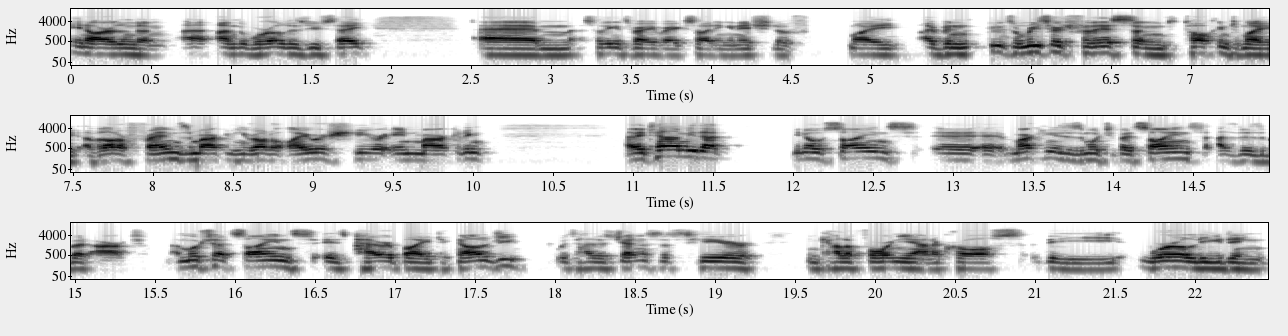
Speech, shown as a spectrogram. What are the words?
in Ireland and, uh, and the world, as you say. Um, so I think it's a very, very exciting initiative. My, I've been doing some research for this and talking to my, a lot of friends in marketing here, a lot of Irish here in marketing. And they tell me that you know, science, uh, uh, marketing is as much about science as it is about art. And much of that science is powered by technology, which has its genesis here in California and across the world leading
